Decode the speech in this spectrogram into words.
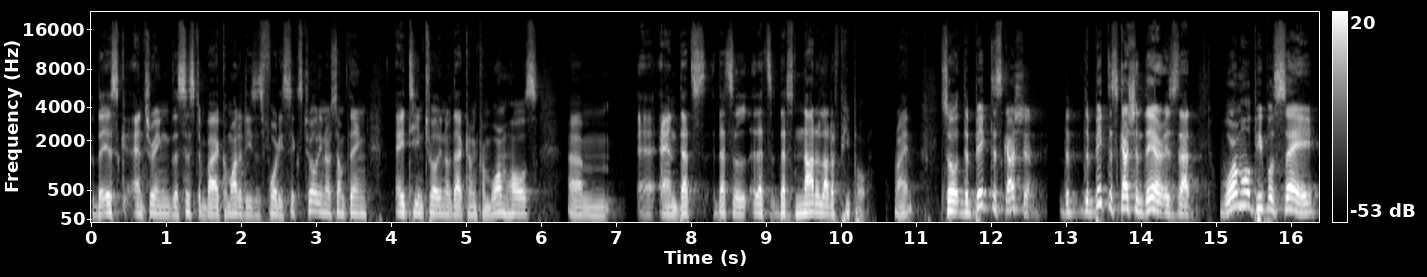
the ISK entering the system via commodities is 46 trillion or something. 18 trillion of that coming from wormholes. Um, and that's that's a that's that's not a lot of people, right? So the big discussion, the the big discussion there is that wormhole people say,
